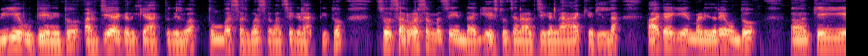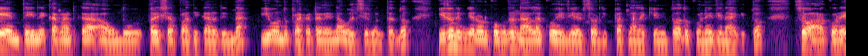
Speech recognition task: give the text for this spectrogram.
ವಿ ಎ ಹುದ್ದೆ ಏನಿತ್ತು, ಅರ್ಜಿ ಹಾಕೋದಕ್ಕೆ ಆಗ್ತಿರ್ಲಿಲ್ವಾ ತುಂಬ ಸರ್ವರ್ ಸಮಸ್ಯೆಗಳಾಗ್ತಿತ್ತು. ಸೊ ಸರ್ವರ್ ಸಮಸ್ಯೆಯಿಂದಾಗಿ ಎಷ್ಟೋ ಜನ ಅರ್ಜಿಗಳನ್ನ ಹಾಕಿರಲಿಲ್ಲ. ಹಾಗಾಗಿ ಏನು ಮಾಡಿದರೆ ಒಂದು ಕೆ ಇ ಎ ಅಂತ ಏನೇ ಕರ್ನಾಟಕ ಒಂದು ಪರೀಕ್ಷಾ ಪ್ರಾಧಿಕಾರದಿಂದ ಈ ಒಂದು ಪ್ರಕಟಣೆಯನ್ನು ಹೊಲಿಸಿರುವಂಥದ್ದು. ಇದು ನಿಮಗೆ ನೋಡ್ಕೋಬೋದು, ನಾಲ್ಕು, ಐದು, ಎರಡು ಸಾವಿರದ ಇಪ್ಪತ್ನಾಲ್ಕು ಏನಿತ್ತು, ಅದು ಕೊನೆ ದಿನ ಆಗಿತ್ತು. ಸೊ ಆ ಕೊನೆ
